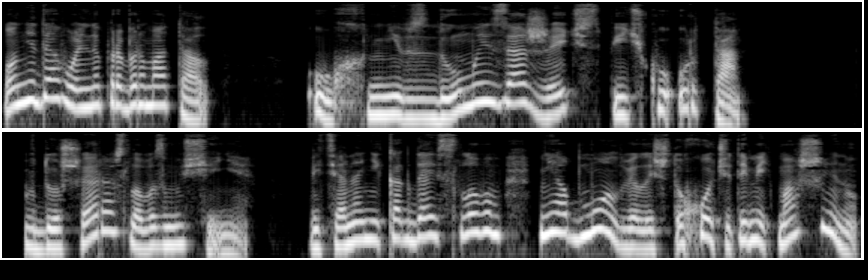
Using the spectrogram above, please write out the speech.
он недовольно пробормотал. «Ух, не вздумай зажечь спичку у рта». В душе росло возмущение. Ведь она никогда и словом не обмолвилась, что хочет иметь машину.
